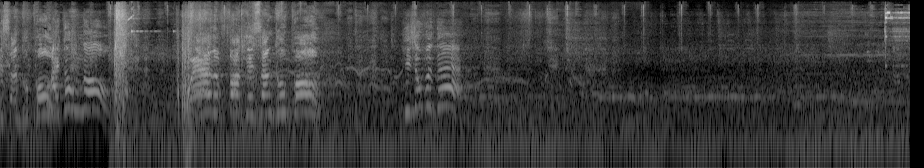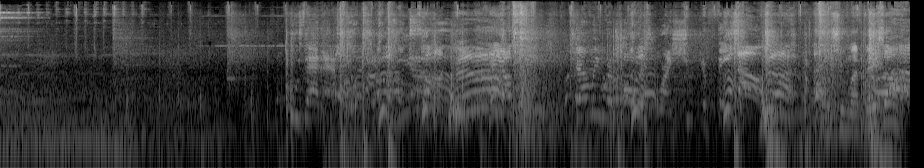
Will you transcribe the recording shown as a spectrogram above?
Is Uncle Bo? I don't know. Where the fuck is Uncle Paul? He's over there. Who's that asshole? Hey, Uncle. Tell me where Bo is or I shoot your face off. You shoot my face off?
